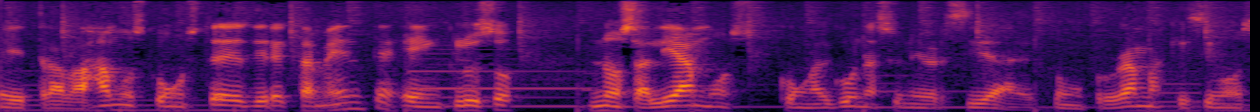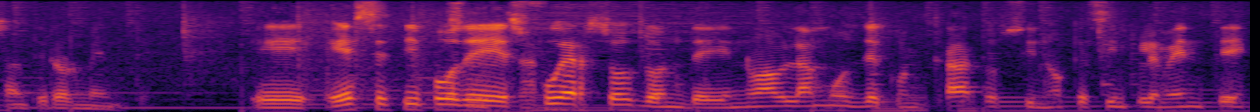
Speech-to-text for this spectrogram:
eh, trabajamos con ustedes directamente e incluso nos aliamos con algunas universidades, como programas que hicimos anteriormente. Eh, ese tipo de esfuerzos donde no hablamos de contratos, sino que simplemente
